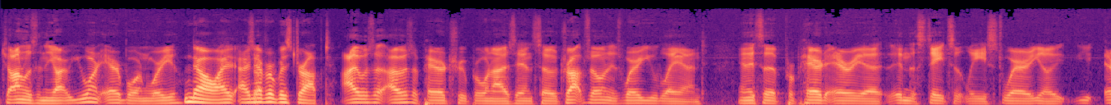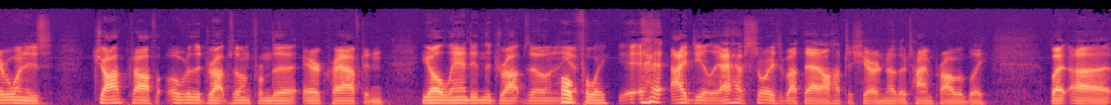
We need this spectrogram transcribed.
John was in the army. You weren't airborne, were you? No, I, I So- never was dropped. I was a, I was a paratrooper when I was in. So drop zone is where you land, and it's a prepared area in the states at least where you know everyone is dropped off over the drop zone from the aircraft, and you all land in the drop zone. Hopefully. Yeah, ideally, I have stories about that. I'll have to share another time probably, but uh,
